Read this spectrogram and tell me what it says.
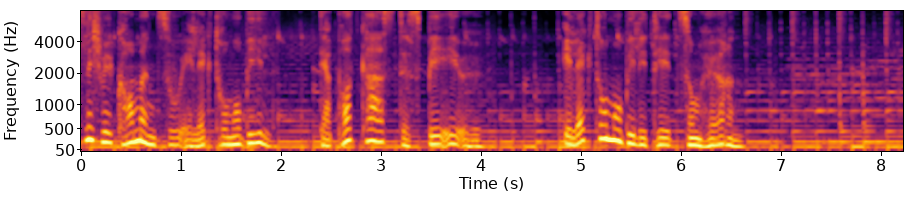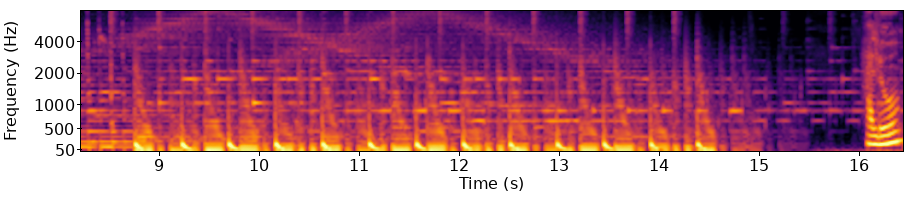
Herzlich willkommen zu Elektromobil, der Podcast des BEÖ. Elektromobilität zum Hören. Hallo,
